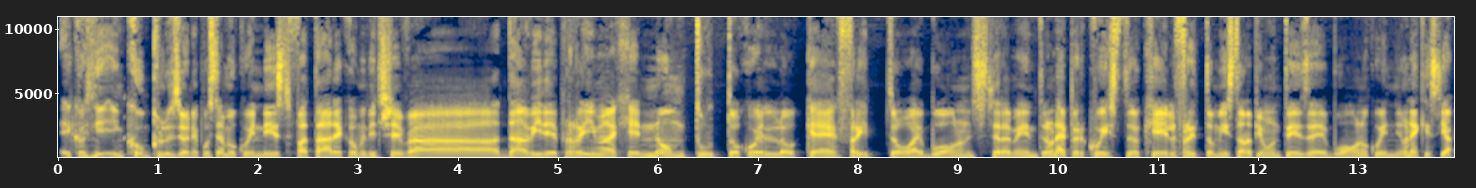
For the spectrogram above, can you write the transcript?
E quindi in conclusione possiamo quindi sfatare, come diceva Davide prima, che non tutto quello che è fritto è buono necessariamente. Non è per questo che il fritto misto alla piemontese è buono, quindi non è che sia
